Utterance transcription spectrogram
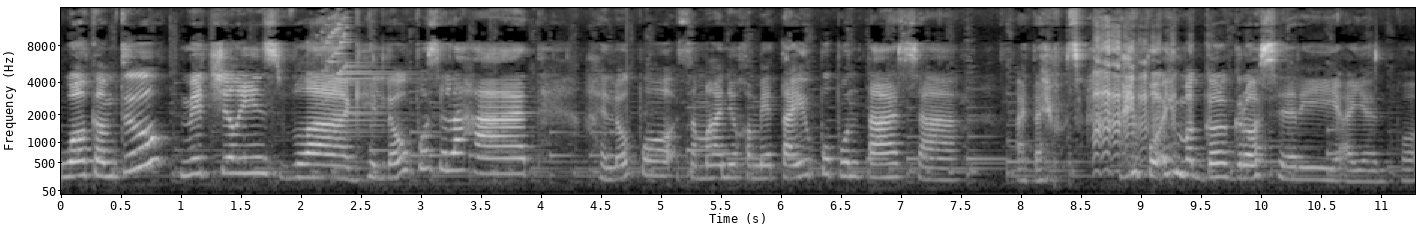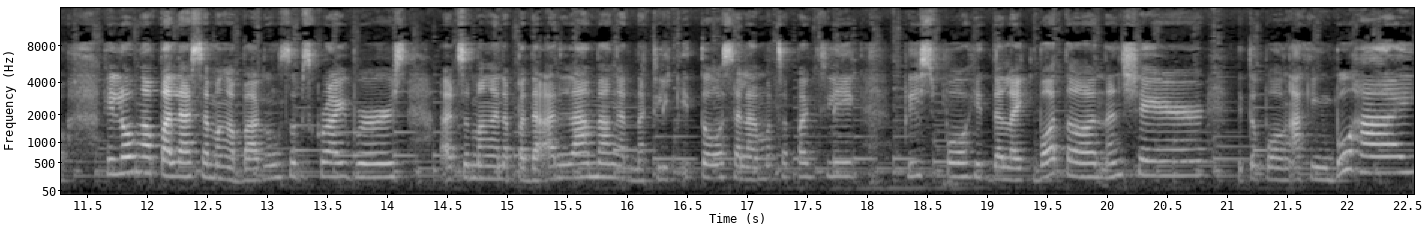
Welcome to Michelin's Vlog! Hello po sa lahat! Hello po! Samahan niyo kami. Tayo pupunta sa... Ay, tayo, tayo po ay mag-grocery. Ayan po. Hello nga pala sa mga bagong subscribers at sa mga napadaan lamang at naklik ito. Salamat sa pag-click. Please po hit the like button and share. Ito po ang aking buhay,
